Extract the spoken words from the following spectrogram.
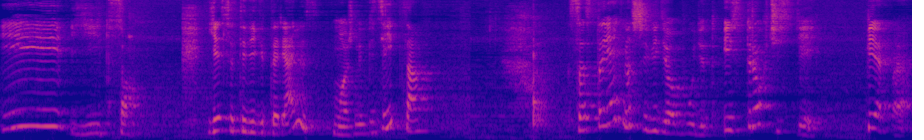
и яйцо. Если ты вегетарианец, можно без яйца. Состоять наше видео будет из трех частей. Первое,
